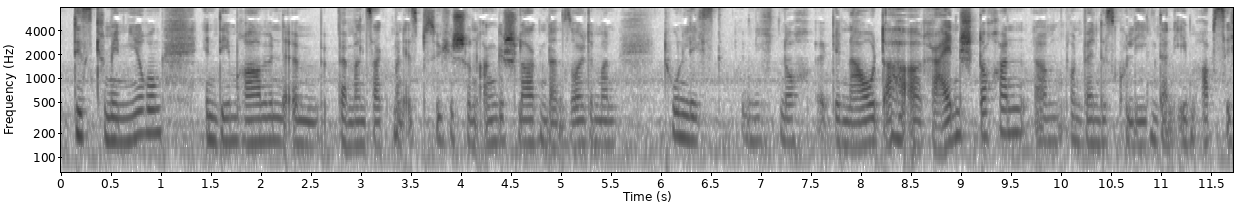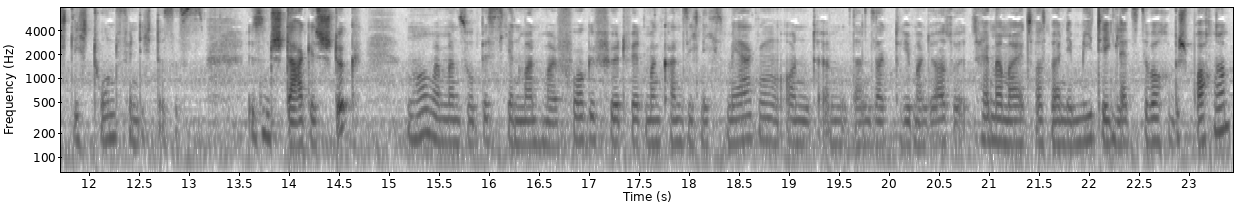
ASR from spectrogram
Diskriminierung in dem Rahmen, ähm, wenn man sagt, man ist psychisch schon angeschlagen, dann sollte man tunlichst nicht noch genau da reinstochern. Ähm, und wenn das Kollegen dann eben absichtlich tun, finde ich, das ist, ist ein starkes Stück, ne, wenn man so ein bisschen manchmal vorgeführt wird, man kann sich nichts merken und ähm, dann sagt jemand, ja, so erzähl mir mal jetzt, was wir in dem Meeting letzte Woche besprochen haben,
